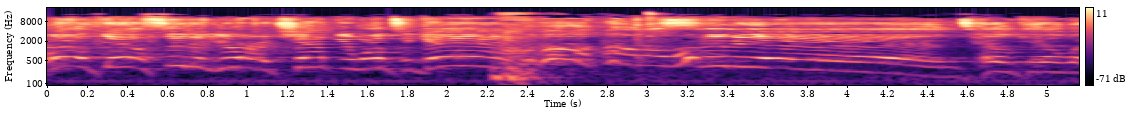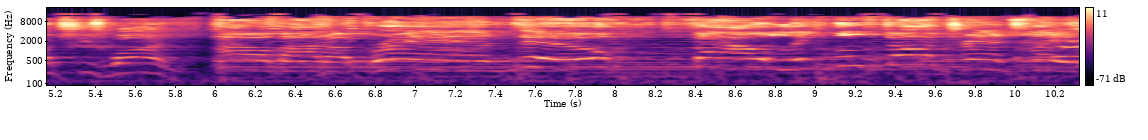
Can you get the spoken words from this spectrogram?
Well, Gail Cinder, you're our champion once again. Oh, Simeon, tell Gail what she's won. How about a brand new bilingual dog translator?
